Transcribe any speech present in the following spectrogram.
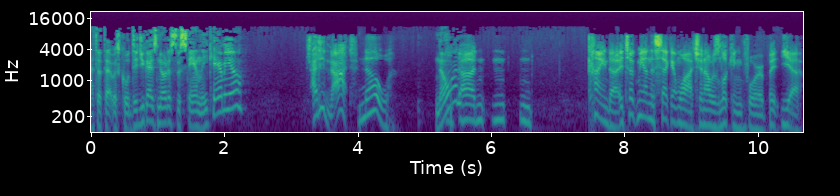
I thought that was cool. Did you guys notice the Stan Lee cameo? I did not. No. No one? Uh, n- n- Kinda. It took me on the second watch, and I was looking for it, but yeah.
